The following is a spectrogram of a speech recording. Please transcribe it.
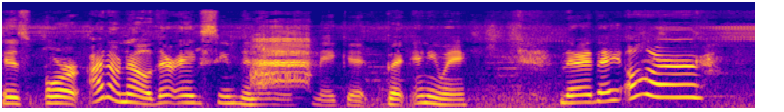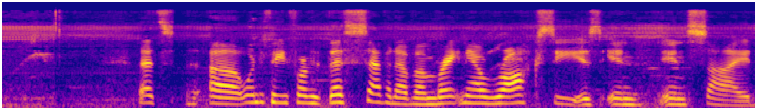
Is Or, I don't know, their eggs seem to never make it. But anyway, there they are. That's uh, one, two, three, four. That's seven of them right now. Roxy is in inside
